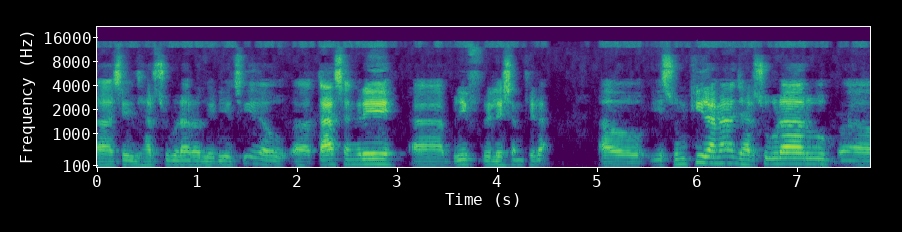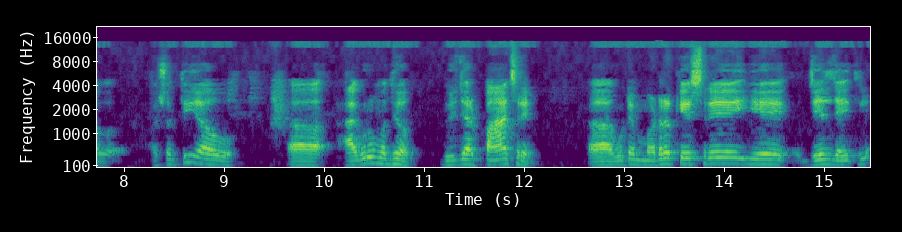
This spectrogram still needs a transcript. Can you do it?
से झारसुगुड़ार लेडी अच्छी सांगे रिलेसन सुनकी राणा झारसुगुड़ा रु अच्छा आगु दुई हजार पांच रे गोटे मर्डर केस रे ये जेल जाइले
